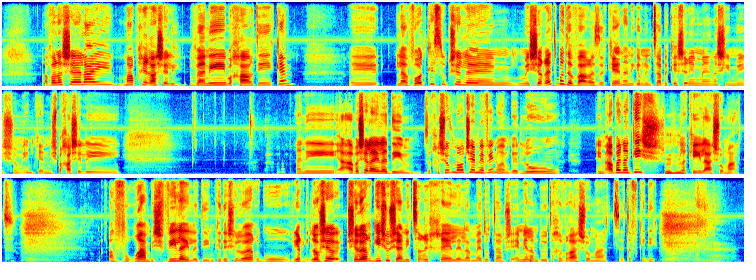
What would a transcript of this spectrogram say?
אבל השאלה היא, מה הבחירה שלי? ואני בחרתי, כן, אה, לעבוד כסוג של אה, משרת בדבר הזה, כן? אני גם נמצא בקשר עם אה, נשים שומעים, כן? משפחה שלי... אני אבא של הילדים. זה חשוב מאוד שהם יבינו, הם גדלו עם אבא נגיש. לקהילה השומעת. עבורם, בשביל הילדים, כדי שלא ירגו, ירג, לא ש, שלא ירגישו שאני צריך uh, ללמד אותם, שהם ילמדו את החברה השומעת. זה תפקידי.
